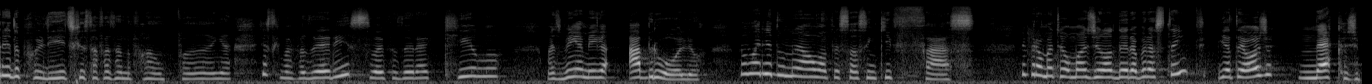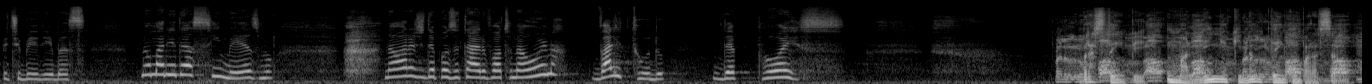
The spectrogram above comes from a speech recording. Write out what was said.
marido político, está fazendo campanha, diz que vai fazer isso, vai fazer aquilo. Mas minha amiga abre o olho. Meu marido não é uma pessoa assim que faz. Me prometeu uma geladeira Brastemp e até hoje necas de pitibiribas. Meu marido é assim mesmo. Na hora de depositar o voto na urna, vale tudo. Depois. Brastemp, uma linha que não tem comparação.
